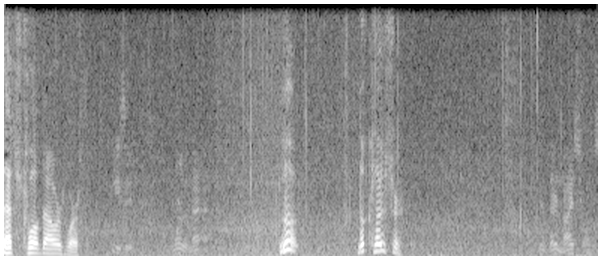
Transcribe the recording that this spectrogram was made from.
That's twelve dollars worth. Easy. More than that. Look. Look closer. Yeah, they're nice ones.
